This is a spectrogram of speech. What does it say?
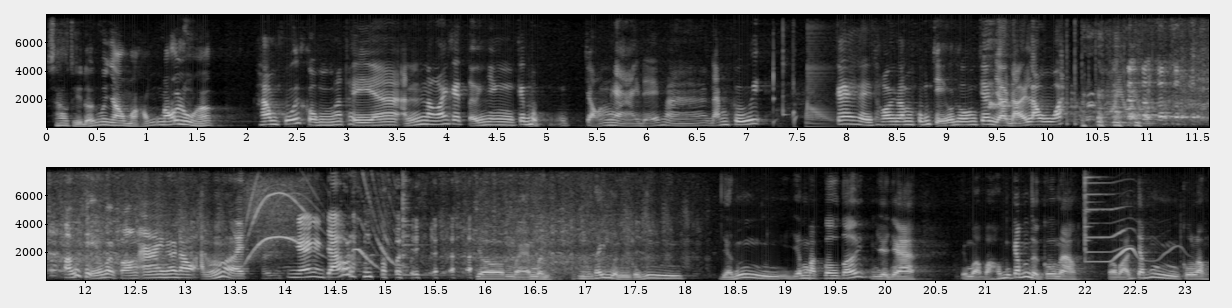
Sao thì đến với nhau mà không nói luôn hả? Không cuối cùng á thì á, ảnh nói cái tự nhiên cái bục chọn ngày để mà đám cưới. Cái thì thôi lâm cũng chịu luôn chứ giờ đợi lâu quá. Không chịu mà còn ai nữa đâu ẩm rồi. Ngán ăn cháo lắm rồi. Cho mẹ mình thấy mình cũng vẫn dám bắt cô tới về nhà. Nhưng mà bà không chấm được cô nào mà bà chấm cô long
